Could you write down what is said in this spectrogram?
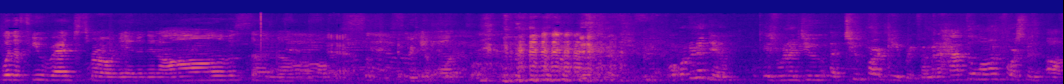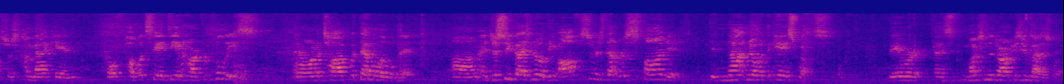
with a few reds thrown in, and then all of a sudden, all yeah. What we're gonna do is we're gonna do a two-part debrief. I'm gonna have the law enforcement officers come back in, both public safety and Hartford Police, and I want to talk with them a little bit. Um, and just so you guys know, the officers that responded did not know what the case was. They were as much in the dark as you guys were.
